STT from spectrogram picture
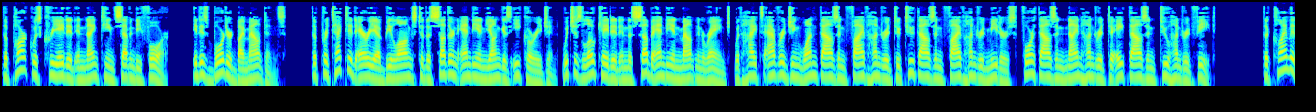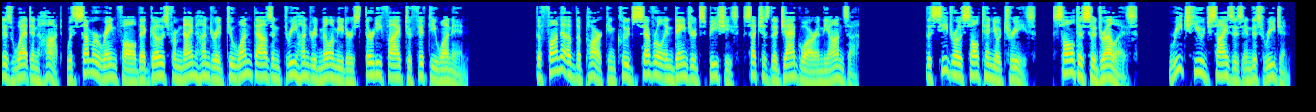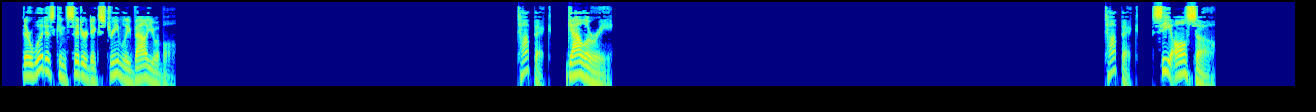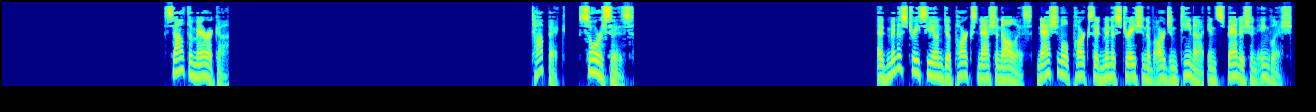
The park was created in 1974. It is bordered by mountains. The protected area belongs to the southern Andean Yungas ecoregion, which is located in the sub-Andean mountain range, with heights averaging 1,500 to 2,500 meters 4,900 to 8,200 feet. The climate is wet and hot, with summer rainfall that goes from 900 to 1,300 mm 35 to 51 in. The fauna of the park includes several endangered species, such as the jaguar and the onza. The cedro salteño trees Salta cedrelas, reach huge sizes in this region. Their wood is considered extremely valuable. Gallery See also South America Topic. Sources Administración de Parques Nacionales, National Parks Administration of Argentina in Spanish and English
